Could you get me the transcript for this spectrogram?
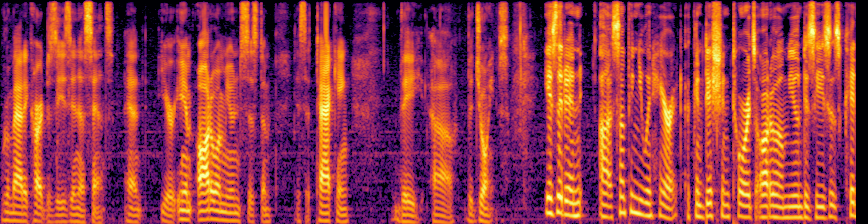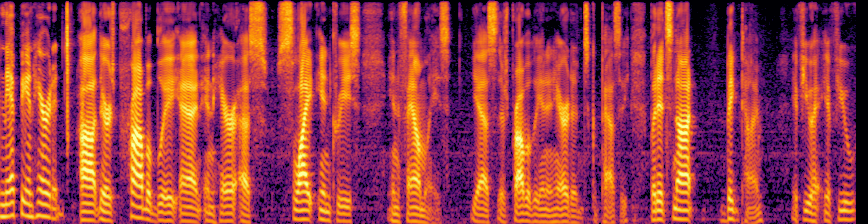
rheumatic heart disease in a sense, and your Im- autoimmune system is attacking the uh, the joints. Is it an uh, something you inherit? A condition towards autoimmune diseases? Can that be inherited? Uh, there's probably an inher- a s- slight increase in families. Yes, there's probably an inheritance capacity, but it's not big time. If you if you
